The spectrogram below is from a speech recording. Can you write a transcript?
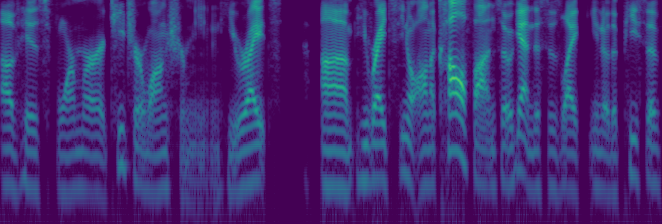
of his former teacher Wang Shimin. And he writes, um, he writes, you know, on the colophon. So again, this is like, you know, the piece of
